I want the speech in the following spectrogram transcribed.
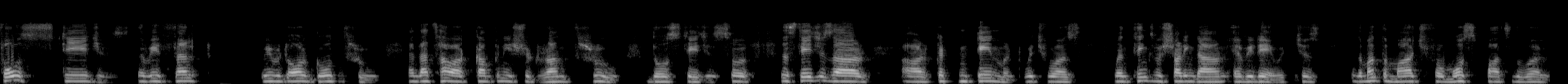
four stages that we felt we would all go through. And that's how our company should run through those stages. So the stages are, are containment, which was when things were shutting down every day, which is in the month of March for most parts of the world,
